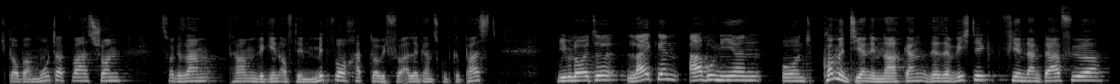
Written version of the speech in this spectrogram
Ich glaube, am Montag war es schon, dass wir gesagt haben, wir gehen auf den Mittwoch. Hat, glaube ich, für alle ganz gut gepasst. Liebe Leute, liken, abonnieren und kommentieren im Nachgang. Sehr, sehr wichtig. Vielen Dank dafür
